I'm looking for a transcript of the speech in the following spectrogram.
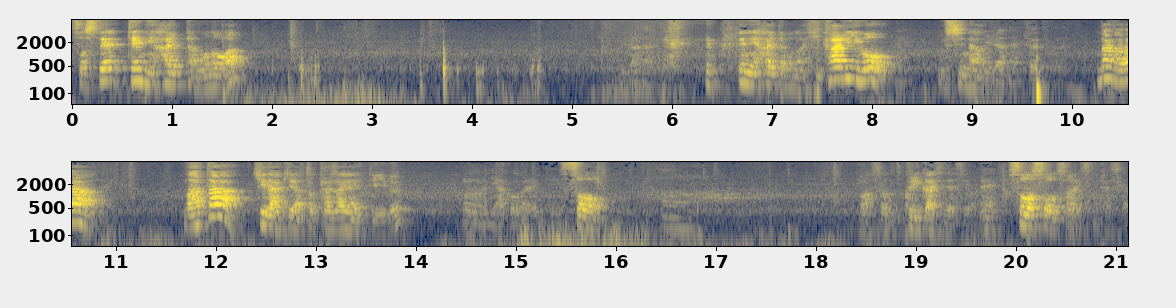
そして手に入ったものは？手に入ったものは光を失う。だからまたキラキラと輝いている。ものに憧れている。そうまあその繰り返しですよね。そうそうそうはい確か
